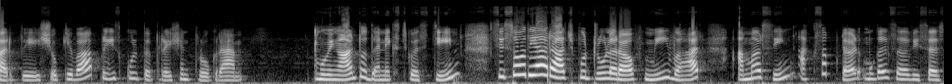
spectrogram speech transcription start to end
பர்வேஷ். ஓகேவா pre school preparation programme Moving on to the next question. Sisodia Rajput ruler of Mewar, Amar Singh, accepted Mughal services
